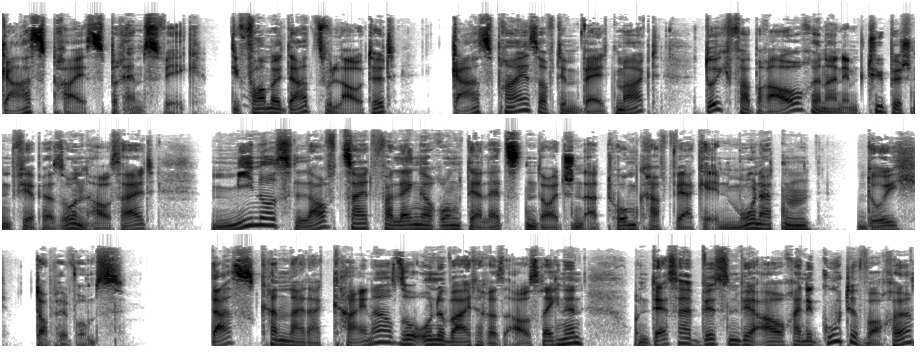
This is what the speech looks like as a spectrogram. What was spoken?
Gaspreisbremsweg. Die Formel dazu lautet Gaspreis auf dem Weltmarkt durch Verbrauch in einem typischen Vier-Personen-Haushalt minus Laufzeitverlängerung der letzten deutschen Atomkraftwerke in Monaten durch Doppelwumms. Das kann leider keiner so ohne weiteres ausrechnen und deshalb wissen wir auch eine gute Woche,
